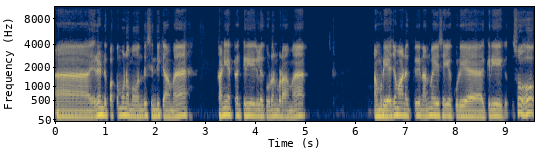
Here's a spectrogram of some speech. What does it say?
ஆஹ் இரண்டு பக்கமும் நம்ம வந்து சிந்திக்காம கனியற்ற கிரியைகளுக்கு உடன்படாம நம்முடைய எஜமானுக்கு நன்மையை செய்யக்கூடிய கிரியை. சோ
